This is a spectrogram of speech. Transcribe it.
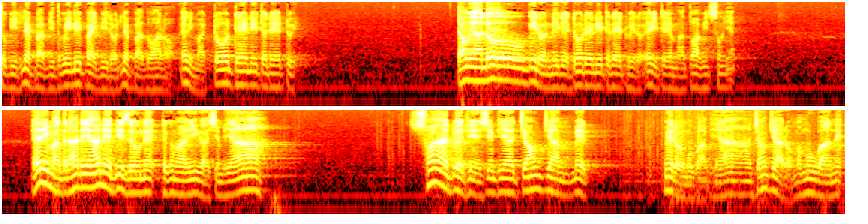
ဆိုပြီးလှက်ပတ်ပြီးတပိတ်လေးပိုက်ပြီးတော့လှက်ပတ်သွားတော့အဲ့ဒီမှာတောတဲလေးတတဲတွေ့တောင်ရလို့ပြီးတော့နေတဲ့တောတဲလေးတတဲတွေ့တော့အဲ့ဒီတဲမှာသွားပြီးဆုံးရအဲ့ဒီမှာတရားတရားနဲ့ပြည့်စုံတဲ့ဒကမာကြီးကရှင်ဘုရားဆွမ်းအတွက်ဖြင့်ရှင်ဘုရားကြောင်းကြမဲ့မဲ့တော်မူပါဗျာကြောင်းကြတော့မမူပါနဲ့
